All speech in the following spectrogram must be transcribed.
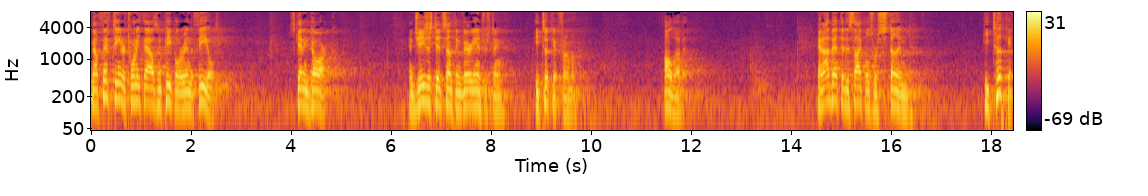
Now, 15 or 20,000 people are in the field. It's getting dark. And Jesus did something very interesting. He took it from them. All of it. And I bet the disciples were stunned. He took it.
